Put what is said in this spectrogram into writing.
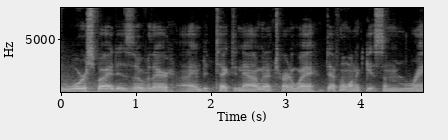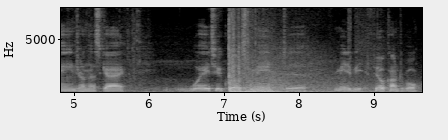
war Warspite is over there. I am detected now. I'm going to turn away. Definitely want to get some range on this guy. Way too close for me to for me to be feel comfortable.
